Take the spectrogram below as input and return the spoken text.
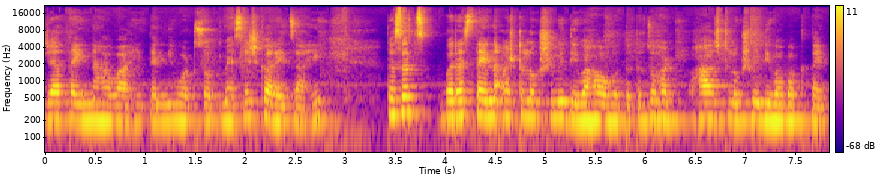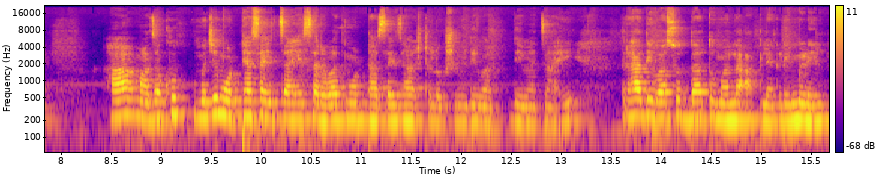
ज्या ताईंना हवा आहे त्यांनी व्हॉट्सअप मेसेज करायचा आहे. तसंच बऱ्याच ताईंना अष्टलक्ष्मी दिवा हवा होता. तर जो हट हा अष्टलक्ष्मी दिवा बघताय हा माझा खूप म्हणजे मोठ्या साईजचा आहे. सर्वात मोठा साईज हा अष्टलक्ष्मी दिवा दिव्याचा आहे. तर हा दिवासुद्धा तुम्हाला आपल्याकडे मिळेल.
